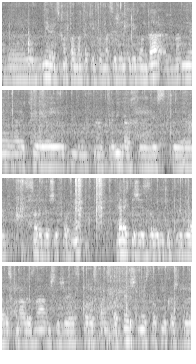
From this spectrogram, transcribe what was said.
E, Nie wiem skąd Pan ma takie informacje, że nie wygląda. Dla mnie Jarek e, na treningach jest w coraz lepszej formie. Jarek też jest zawodnikiem, którego ja doskonale znam. Myślę, że sporo z Państwa też nie jest to piłkarz, który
